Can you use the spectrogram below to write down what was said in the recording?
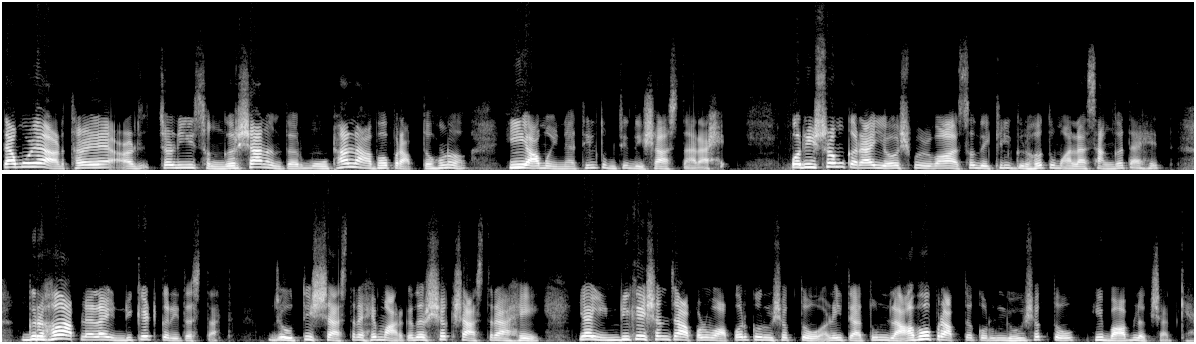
त्यामुळे अडथळे अडचणी संघर्षानंतर मोठा लाभ प्राप्त होणं ही या महिन्यातील तुमची दिशा असणार आहे. परिश्रम करा यश मिळवा असं देखील ग्रह तुम्हाला सांगत आहेत. ग्रह आपल्याला इंडिकेट करीत असतात. ज्योतिषशास्त्र हे मार्गदर्शक शास्त्र आहे. या इंडिकेशनचा आपण वापर करू शकतो आणि त्यातून लाभ प्राप्त करून घेऊ शकतो ही बाब लक्षात घ्या.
